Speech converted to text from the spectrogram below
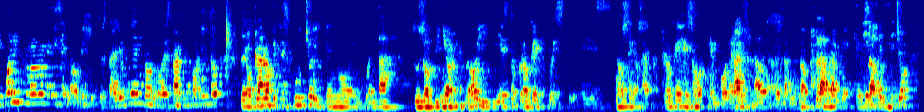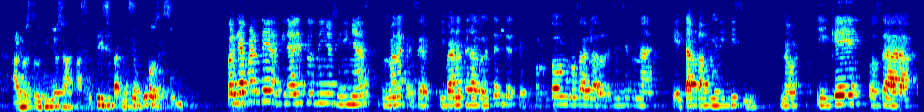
igual mi mamá me dice, no, mijito, está lloviendo, no es tan bonito, pero claro que te escucho y tengo en cuenta tus opiniones, ¿no? Y, y esto creo que, pues, es, no sé, o sea, creo que eso empodera al final, otra vez la misma palabra que, he usado mucho, a nuestros niños a, sentirse también seguros de sí mismos. Porque aparte, al final, estos niños y niñas pues van a crecer y van a ser adolescentes, que pues como todo el mundo sabe, la adolescencia es una etapa muy difícil, ¿no? Y que, o sea,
